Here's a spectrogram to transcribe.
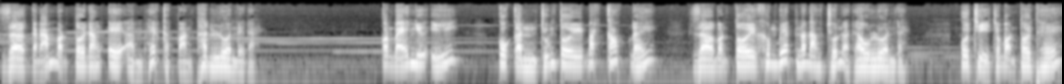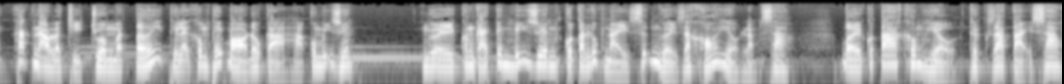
Giờ cả đám bọn tôi đang ê ẩm hết cả toàn thân luôn đây này. Con bé như ý, cô cần chúng tôi bắt cóc đấy, giờ bọn tôi không biết nó đang trốn ở đâu luôn đây. Cô chỉ cho bọn tôi thế, khác nào là chỉ chuồng mà tới thì lại không thấy bò đâu cả hả cô Mỹ Duyên? Người con gái tên Mỹ Duyên cô ta lúc này sững người ra khó hiểu làm sao bởi cô ta không hiểu thực ra tại sao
